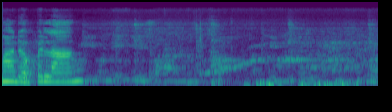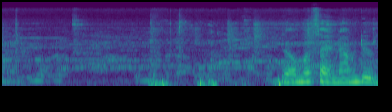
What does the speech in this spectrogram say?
มาเดี๋ยวไปล้าง เดี๋ยวมาใส่น้ำดื่ม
